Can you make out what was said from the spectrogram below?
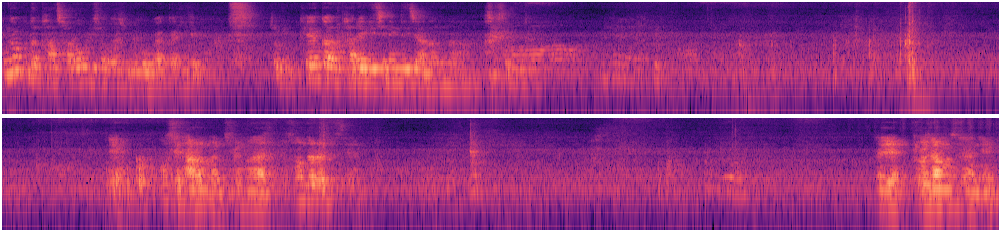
생각보다 다 잘 어울리셔가지고 약간 이게 좀 계획과는 다르게 진행되지 않았나 싶습니다. 예, 혹시 다른 분 질문하실 분손 들어주세요. 예, 교장 수녀님.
